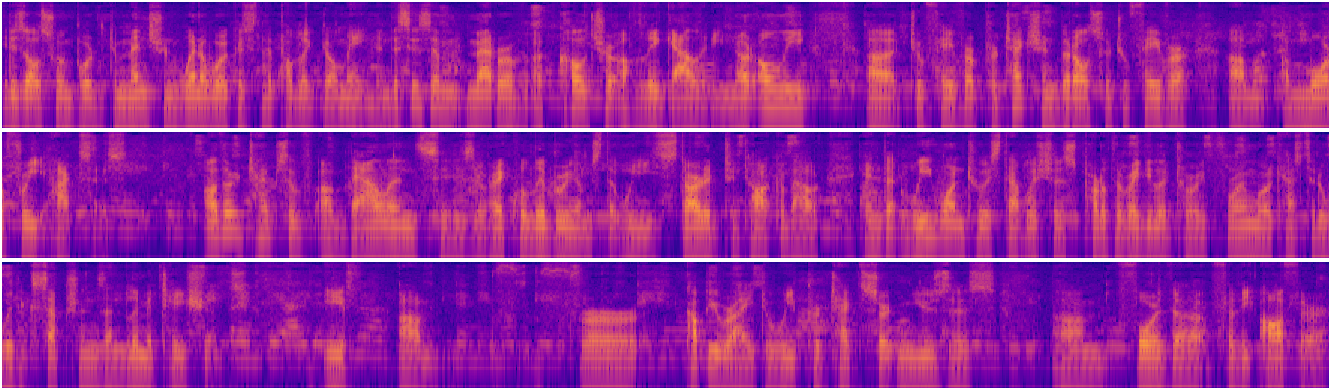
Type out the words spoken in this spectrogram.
it is also important to mention when a work is in the public domain. And this is a matter of a culture of legality, not only uh, to favor protection, but also to favor um, a more free access. Other types of uh, balances or equilibriums that we started to talk about and that we want to establish as part of the regulatory framework has to do with exceptions and limitations. If um, for copyright we protect certain uses um, for the for the author,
